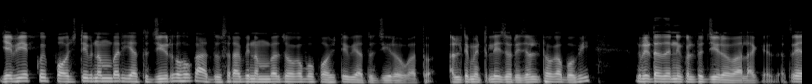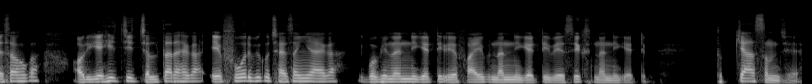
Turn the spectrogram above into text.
ये भी एक कोई पॉजिटिव नंबर या तो ज़ीरो होगा, दूसरा भी नंबर जो होगा वो पॉजिटिव या तो ज़ीरो होगा तो अल्टीमेटली जो रिज़ल्ट होगा वो भी greater than equal to zero वाला के तो ऐसा होगा और यही चीज़ चलता रहेगा। ए फोर भी कुछ ऐसा ही आएगा, वो भी non negative, A five non negative, A six non negative. तो क्या समझे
